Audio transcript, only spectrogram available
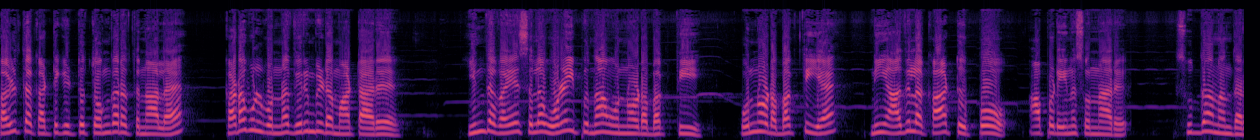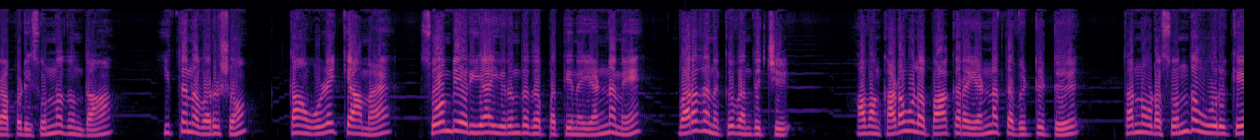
கழுத்தை கட்டிக்கிட்டு தொங்கறதுனால கடவுள் உன்னை விரும்பிட மாட்டாரு. இந்த வயசுல உழைப்பு தான் உன்னோட பக்தி. உன்னோட பக்திய நீ அதுல காட்டு போ அப்படின்னு சொன்னாரு. சுத்தானந்தர் அப்படி சொன்னதும் தான் இத்தனை வருஷம் தான் உழைக்காம சோம்பேறியா இருந்ததை பத்தின எண்ணமே வரதனுக்கு வந்துச்சு. அவன் கடவுளை பார்க்கற எண்ணத்தை விட்டுட்டு தன்னோட சொந்த ஊருக்கே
